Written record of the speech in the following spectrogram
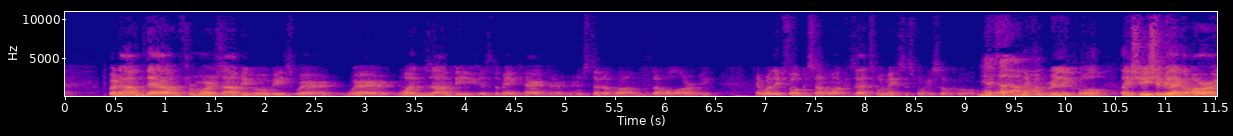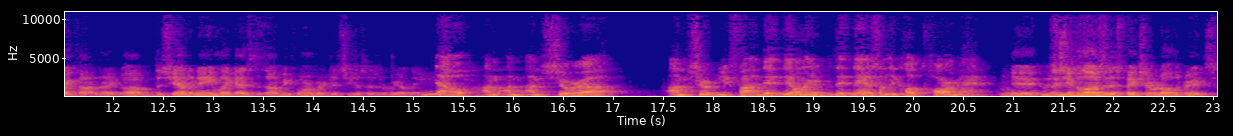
but I'm down for more zombie movies where where one zombie is the main character instead of um the whole army. And where they focus on one, because that's what makes this movie so cool. Yeah, it's like, I'm, Like a really cool, like she should be like a horror icon. Like, um, does she have a name like as the zombie form, or just she just has a real name? No, I'm I'm I'm sure. Uh, I'm sure you find they, they only they, they have something called Tarman. Yeah, like she belongs in this picture with all the greats.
